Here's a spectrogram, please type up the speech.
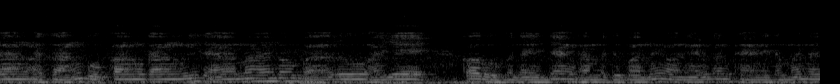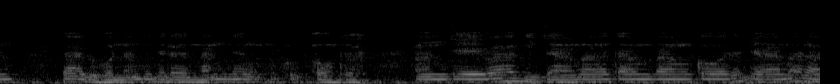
รังอสังบุพังตังวิธามานุปารุหเย ก็บุคคลใดแจ้งทำปัจจุบันไม่วางไงไม่ต้องแคร์ในธรรมะนั้นได้บุคคลนั้นผู้เจริญนั้นเรื่ององค์เถิดอันเจวะกิจามาตัมปังโกรัจจามะลา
